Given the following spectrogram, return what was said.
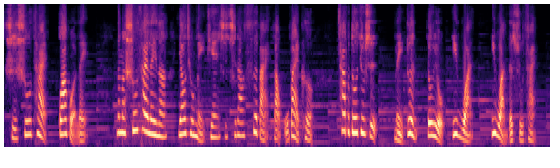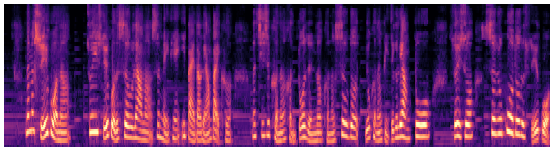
是蔬菜瓜果类。那么蔬菜类呢，要求每天是吃到四百到五百克，差不多就是每顿都有一碗一碗的蔬菜。那么水果呢？注意水果的摄入量呢是每天一百到两百克。那其实可能很多人呢，可能摄入的有可能比这个量多。所以说，摄入过多的水果，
